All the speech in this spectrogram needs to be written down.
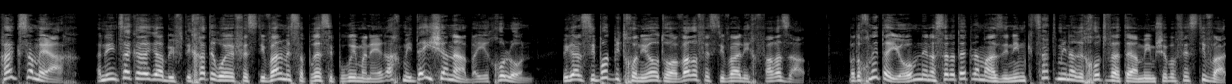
חג שמח! אני נמצא כרגע בפתיחת אירועי פסטיבל מספרי סיפורים הנערך מדי שנה בעיר חולון. בגלל סיבות ביטחוניות הועבר הפסטיבל לכפר עזר. בתוכנית היום ננסה לתת למאזינים קצת מן הריחות והטעמים שבפסטיבל.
